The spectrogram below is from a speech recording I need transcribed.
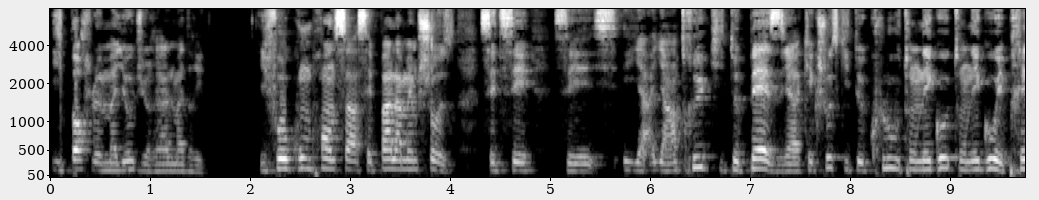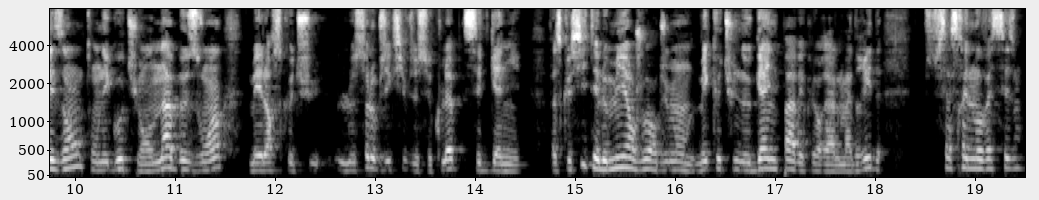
Ils portent le maillot du Real Madrid. Il faut comprendre ça. C'est pas la même chose. C'est, c'est, c'est, il y a, y a un truc qui te pèse. Il y a quelque chose qui te cloue. Ton ego, ton ego est présent. Ton ego, tu en as besoin. Mais lorsque tu, le seul objectif de ce club, c'est de gagner. Parce que si t'es le meilleur joueur du monde, mais que tu ne gagnes pas avec le Real Madrid, ça serait une mauvaise saison.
